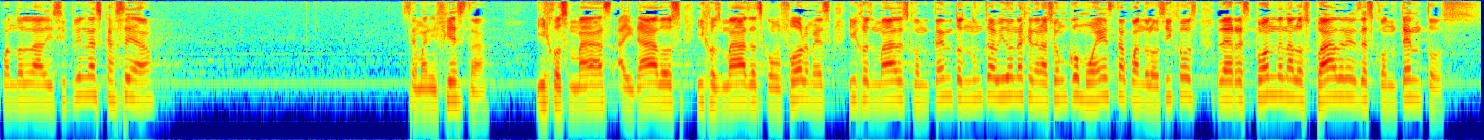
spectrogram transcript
Cuando la disciplina escasea, se manifiesta hijos más airados, hijos más desconformes, hijos más descontentos. Nunca ha habido una generación como esta cuando los hijos le responden a los padres descontentos,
